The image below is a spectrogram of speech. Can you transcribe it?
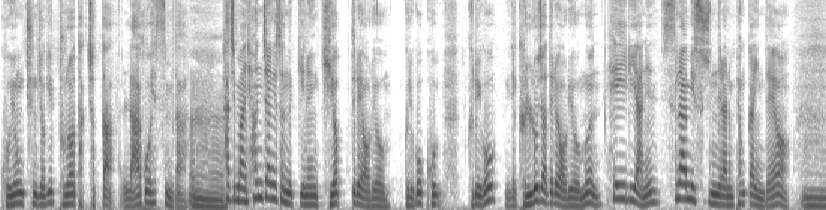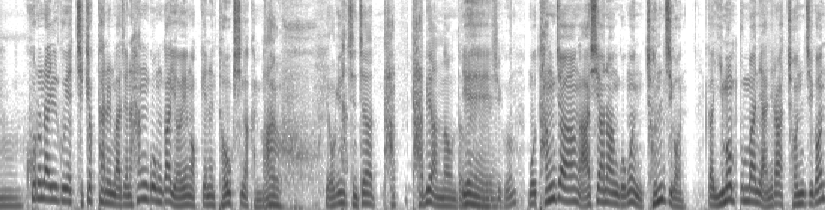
고용 충격이 불어닥쳤다라고 했습니다. 예. 하지만 현장에서 느끼는 기업들의 어려움 그리고 고, 그리고 이제 근로자들의 어려움은 해일이 아닌 쓰나미 수준이라는 평가인데요. 음. 코로나19의 직격탄을 맞은 항공과 여행 업계는 더욱 심각합니다. 아유, 여긴 진짜 답 답이 안 나온다. 예. 지금. 뭐 당장 아시아나항공은 전 직원 그러니까 임원뿐만이 아니라 전 직원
